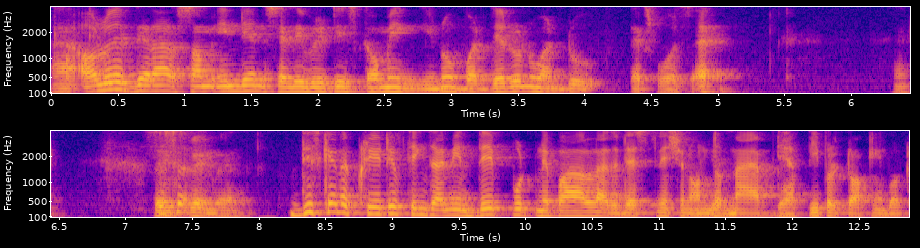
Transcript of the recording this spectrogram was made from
Uh, always there are some Indian celebrities coming, you know, but they don't want to expose. so it's going well. These kind of creative things, I mean, they put Nepal as a destination on the map. They have people talking about.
